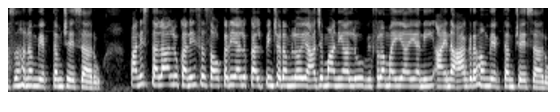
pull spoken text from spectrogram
అసహనం వ్యక్తం చేశారు. పని స్థలాలు కనీస సౌకర్యాలు కల్పించడంలో యాజమాన్యాలు విఫలమయ్యాయని ఆయన ఆగ్రహం వ్యక్తం చేశారు.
